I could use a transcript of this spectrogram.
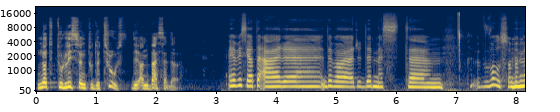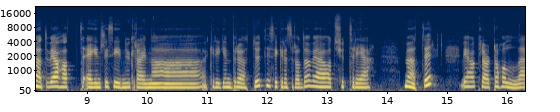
not to listen to the truth, the ambassador. Jeg vil si at det er eh, Det var det mest um voldsomme møtet vi har hatt egentlig siden Ukraina-krigen brøt ut i Sikkerhetsrådet. Vi har hatt 23 møter. Vi har klart å holde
